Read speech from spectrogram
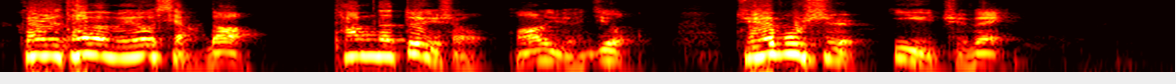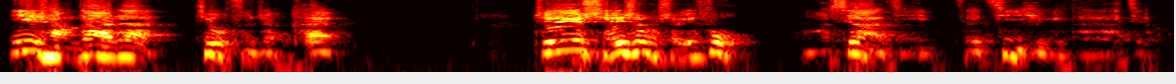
可是他们没有想到，他们的对手毛利元就。绝不是一羽之辈，一场大战就此展开。至于谁胜谁负，下集再继续给大家讲。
